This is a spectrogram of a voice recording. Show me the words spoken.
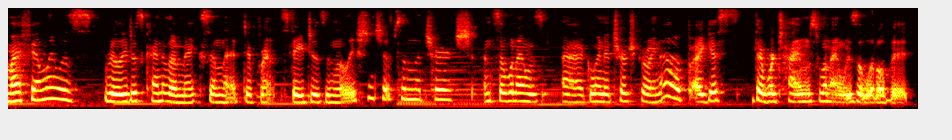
my family was really just kind of a mix in at different stages and relationships in the church. And so when I was uh, going to church growing up, I guess there were times when I was a little bit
